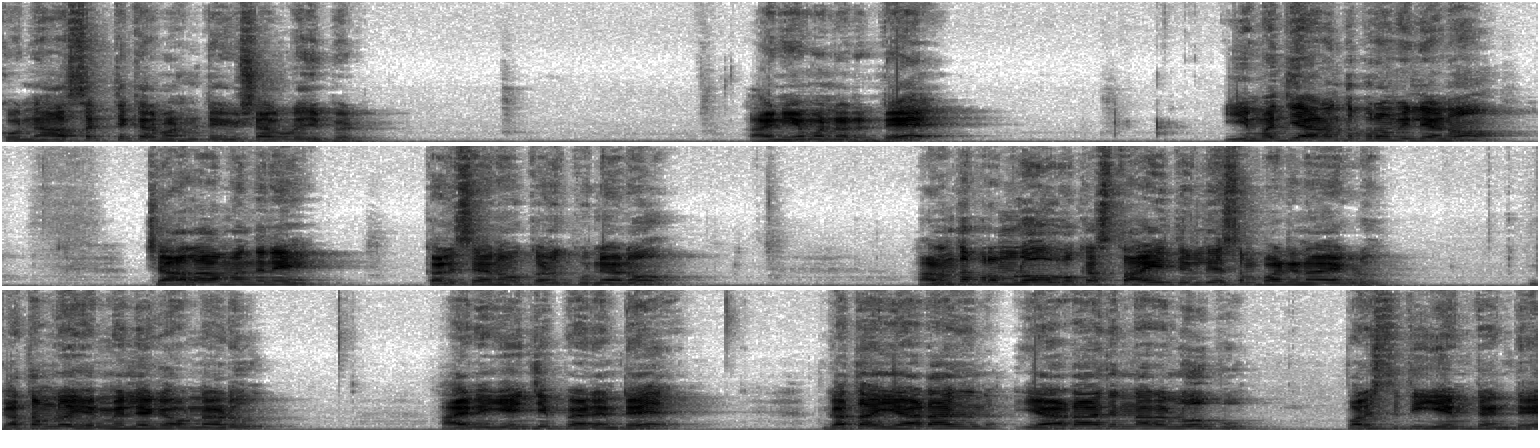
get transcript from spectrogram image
కొన్ని ఆసక్తికరమైనటువంటి విషయాలు కూడా చెప్పాడు. ఆయన ఏమన్నాడంటే ఈ మధ్య అనంతపురం వెళ్ళాను చాలామందిని కలిశాను కనుక్కున్నాను. అనంతపురంలో ఒక స్థాయి తెలుగుదేశం పార్టీ నాయకుడు గతంలో ఎమ్మెల్యేగా ఉన్నాడు. ఆయన ఏం చెప్పాడంటే గత ఏడాది ఏడాదిన్నర లోపు పరిస్థితి ఏమిటంటే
